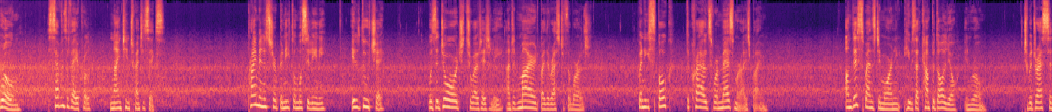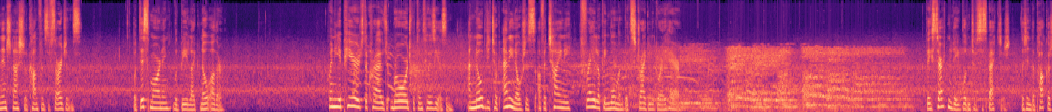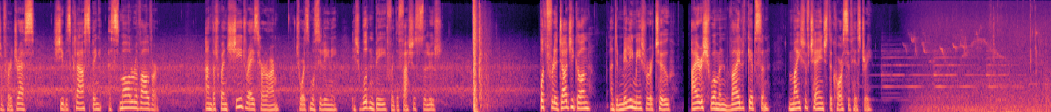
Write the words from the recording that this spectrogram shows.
Rome, 7th of April 1926. Prime Minister Benito Mussolini, Il Duce, was adored throughout Italy and admired by the rest of the world. When he spoke, the crowds were mesmerised by him. On this Wednesday morning, he was at Campidoglio in Rome to address an international conference of surgeons. But this morning would be like no other. When he appeared, the crowd roared with enthusiasm, and nobody took any notice of a tiny, frail looking woman with straggly grey hair. They certainly wouldn't have suspected that in the pocket of her dress she was clasping a small revolver, and that when she'd raise her arm towards Mussolini, it wouldn't be for the fascist salute. But for a dodgy gun and a millimetre or two, Irish woman Violet Gibson might have changed the course of history.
